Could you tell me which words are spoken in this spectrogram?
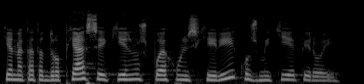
για να καταντροπιάσει εκείνους που έχουν ισχυρή κοσμική επιρροή.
